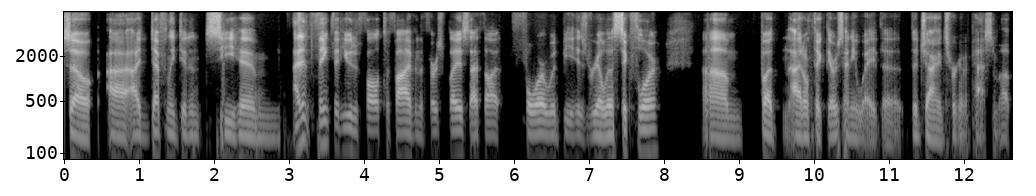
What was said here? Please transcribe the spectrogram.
So uh, I definitely didn't see him. I didn't think that he would fall to five in the first place. I thought four would be his realistic floor, um, but I don't think there was any way the the Giants were going to pass him up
